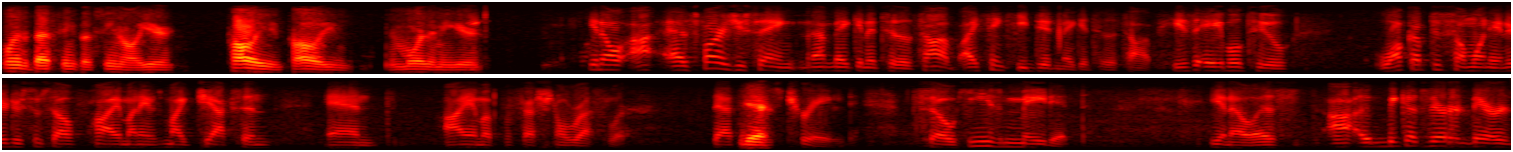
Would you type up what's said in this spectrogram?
one of the best things I've seen all year. Probably probably in more than a year. You know, I, as far as you saying not making it to the top, I think he did make it to the top. He's able to walk up to someone, introduce himself. Hi, my name is Mike Jackson, and I am a professional wrestler. That's Yeah. his trade. So he's made it. You know, as uh, because there there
